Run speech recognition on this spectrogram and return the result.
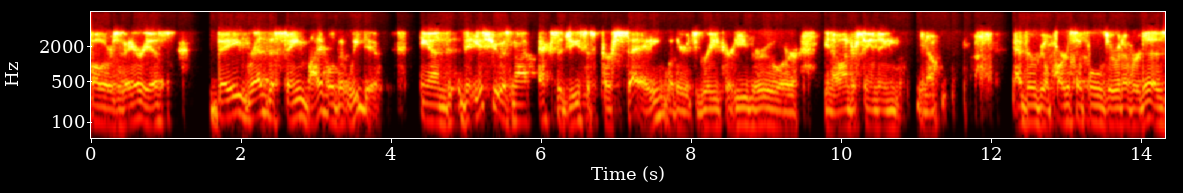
followers of Arius, they read the same Bible that we do. And the issue is not exegesis per se, whether it's Greek or Hebrew or, you know, understanding, you know, adverbial participles or whatever it is.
